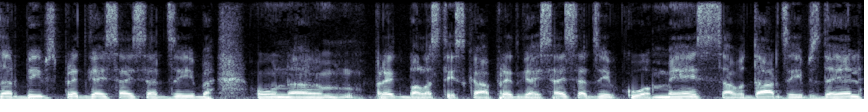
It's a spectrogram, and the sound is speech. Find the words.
darbības pretgaisa aizsardzība un um, pretbalistiskā pretgaisa aizsardzība, ko mēs savu dārdzības dēļ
